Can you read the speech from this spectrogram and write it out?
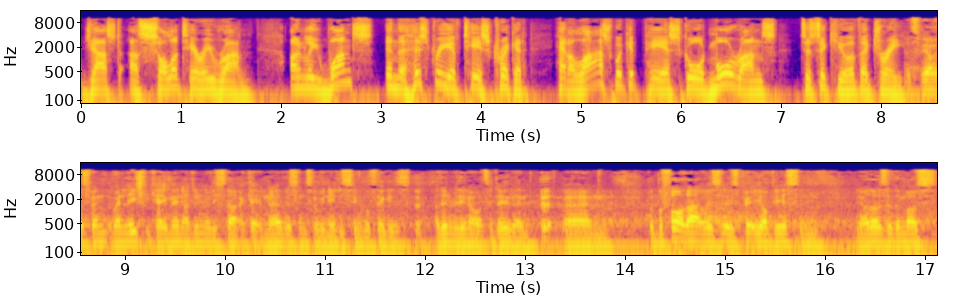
just a solitary run. Only once in the history of Test cricket had a last wicket pair scored more runs to secure victory. To be honest, when, when Leachy came in, I didn't really start getting nervous until we needed single figures. I didn't really know what to do then. Um, but before that, it was, it was pretty obvious, and you know those are the most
